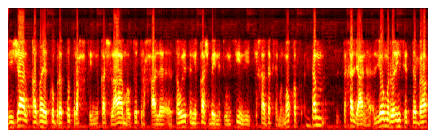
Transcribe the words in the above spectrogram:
لجعل قضايا كبرى تطرح في النقاش العام أو تطرح على طاولة النقاش بين التونسيين لاتخاذ أكثر من موقف تم التخلي عنها، اليوم الرئيس يتبع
